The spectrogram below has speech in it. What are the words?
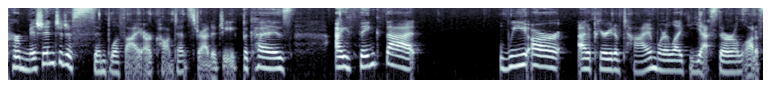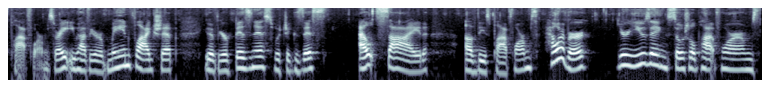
permission to just simplify our content strategy because I think that we are at a period of time where, like, yes, there are a lot of platforms, right? You have your main flagship, you have your business, which exists outside of these platforms. However, you're using social platforms,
